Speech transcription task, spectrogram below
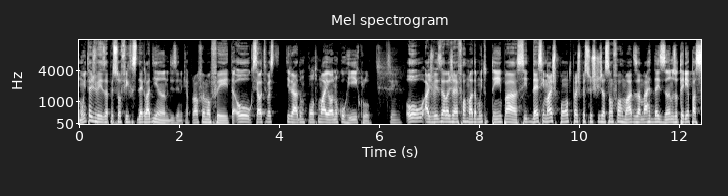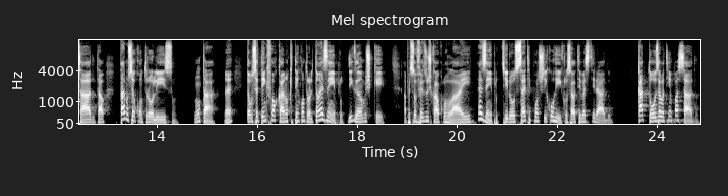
Muitas vezes a pessoa fica se degladiando, dizendo que a prova foi mal feita, ou que se ela tivesse tirado um ponto maior no currículo. Sim. Ou às vezes ela já é formada há muito tempo. Ah, se dessem mais pontos para as pessoas que já são formadas há mais de 10 anos, eu teria passado e tal. Tá no seu controle isso? Não tá, né? Então você tem que focar no que tem controle. Então, exemplo, digamos que a pessoa fez os cálculos lá e, exemplo, tirou 7 pontos de currículo. Se ela tivesse tirado 14, ela tinha passado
